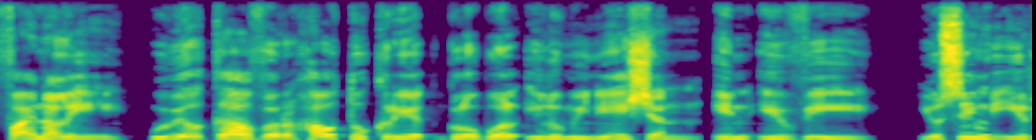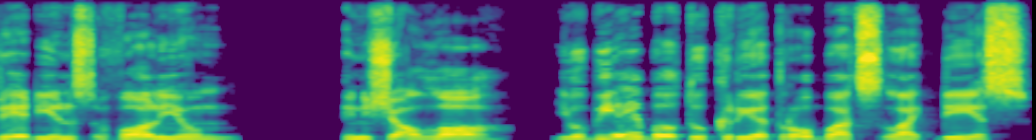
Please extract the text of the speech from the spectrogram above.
Finally, we will cover how to create global illumination in Eevee using the irradiance volume. Inshallah, you'll be able to create robots like this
